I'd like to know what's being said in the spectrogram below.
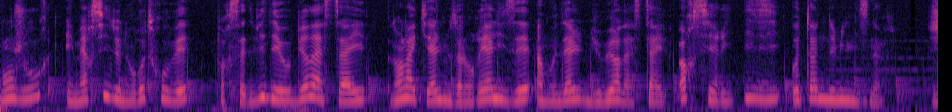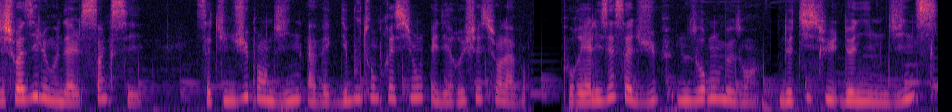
Bonjour et merci de nous retrouver pour cette vidéo Burda Style dans laquelle nous allons réaliser un modèle du Burda Style hors série Easy automne 2019. J'ai choisi le modèle 5C. C'est une jupe en jean avec des boutons pression et des ruchers sur l'avant. Pour réaliser cette jupe, nous aurons besoin de tissu de Nîmes jeans,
